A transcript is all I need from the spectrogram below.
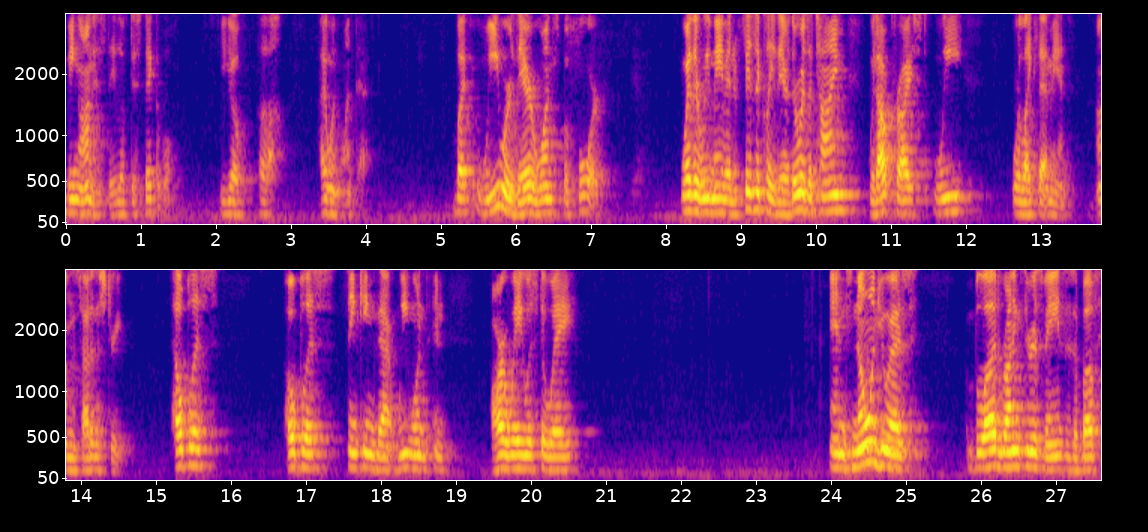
being honest, they look despicable. You go, oh, I wouldn't want that. But we were there once before. Whether we may have been physically there, there was a time without Christ, we were like that man on the side of the street. Helpless, hopeless, thinking that we went and our way was the way. And no one who has blood running through his veins is above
